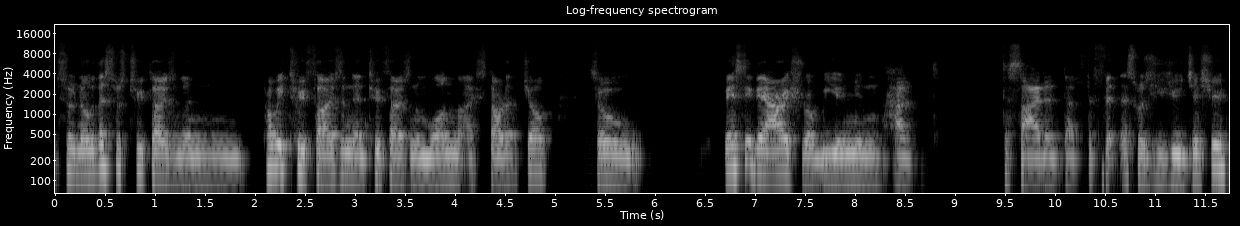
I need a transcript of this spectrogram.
So no, this was 2000 and probably 2000 and 2001. I started the job. So basically, the Irish Rugby Union had decided that the fitness was a huge issue,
